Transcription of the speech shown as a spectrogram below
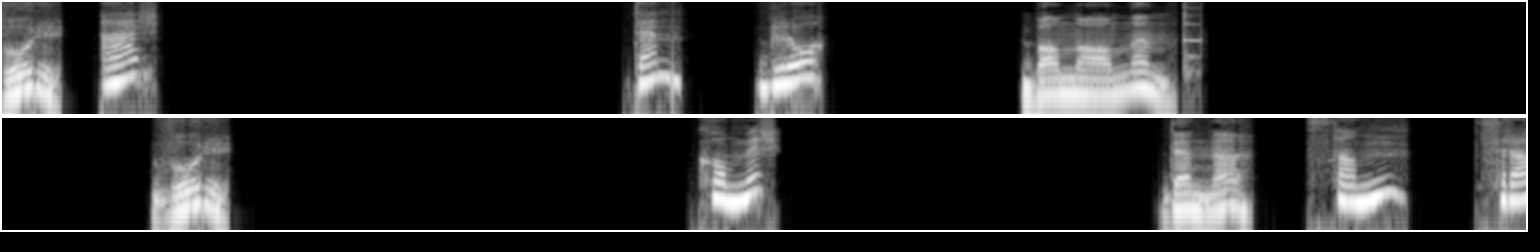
Hvor? er den blå, Bananen. Hvor? kommer Denne. sanden fra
